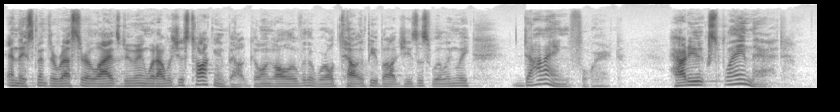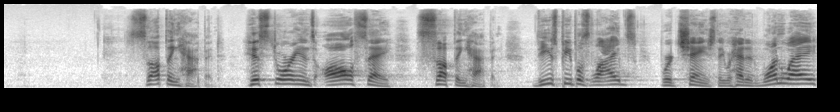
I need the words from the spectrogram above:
And they spent the rest of their lives doing what I was just talking about, going all over the world, telling people about Jesus willingly, dying for it. How do you explain that? Something happened. Historians all say something happened. These people's lives were changed. They were headed one way,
